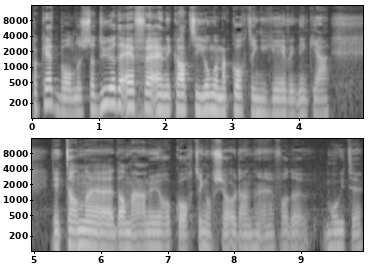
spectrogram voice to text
pakketbon. Dus dat duurde even en ik had die jongen maar korting gegeven. Ik denk, ja, ik dan, uh, dan maar een euro korting of zo dan uh, voor de moeite.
